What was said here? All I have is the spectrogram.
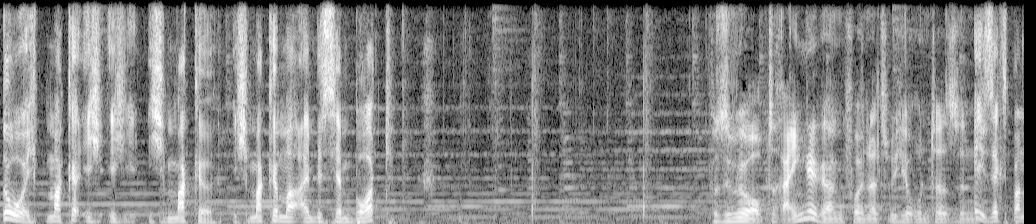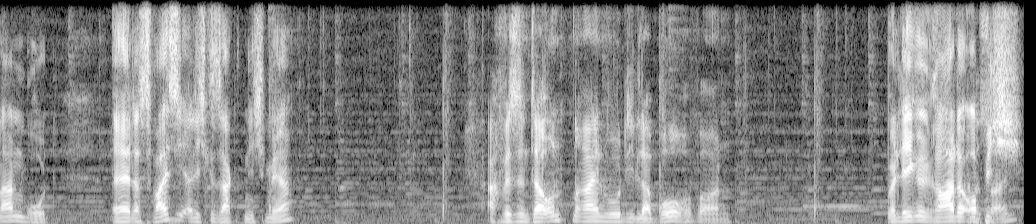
So, ich macke, ich, ich, ich macke. Ich macke mal ein bisschen Bot. Wo sind wir überhaupt reingegangen vorhin, als wir hier runter sind? Hey, sechs Bananenbrot. Äh, das weiß ich ehrlich gesagt nicht mehr. Ach, wir sind da unten rein, wo die Labore waren. Überlege gerade, ob das ich...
